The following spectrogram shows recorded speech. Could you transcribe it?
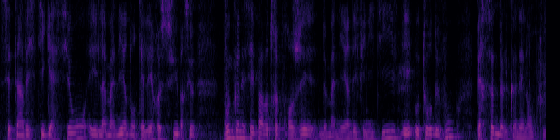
cette investigation et la manière dont elle est reçue? Parce que vous ne connaissez pas votre projet de manière définitive et autour de vous, personne ne le connaît non plus.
